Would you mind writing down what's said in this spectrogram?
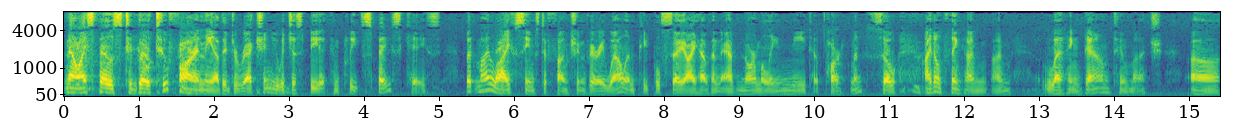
now, I suppose to go too far in the other direction, you would just be a complete space case. But my life seems to function very well, and people say I have an abnormally neat apartment, so I don't think I'm, I'm letting down too much. Uh,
